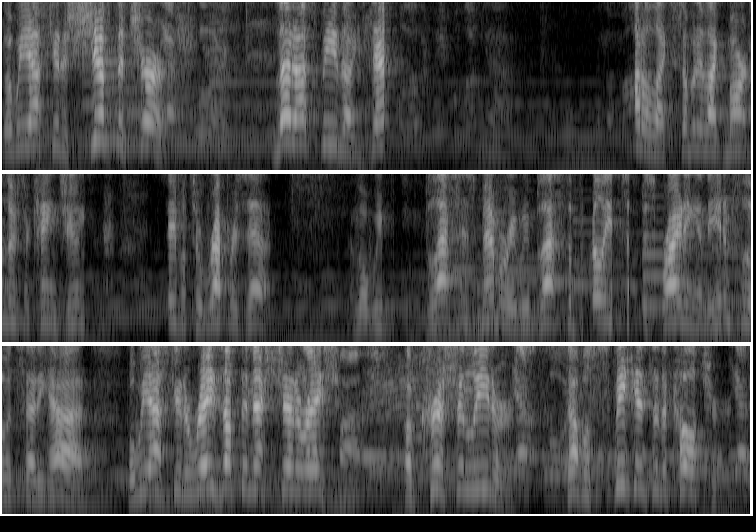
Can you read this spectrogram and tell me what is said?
Lord, we ask you to shift the church. Yes, Lord. Let us be the example other people look at. And the model like somebody like Martin Luther King Jr. was able to represent. And Lord, we bless his memory. We bless the brilliance of his writing and the influence that he had. But we ask you to raise up the next generation Father. of Christian leaders Yes, that will speak into the culture Yes.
